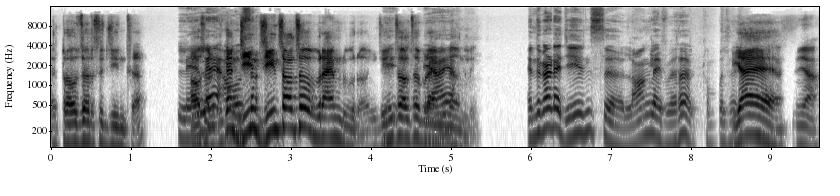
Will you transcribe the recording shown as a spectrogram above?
trousers jeans jeans jeans also brand bro jeans also brand. Only ఎందుకంటే జీన్స్ లాంగ్ లైఫ్ కదా కంపల్సరీ యా యా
